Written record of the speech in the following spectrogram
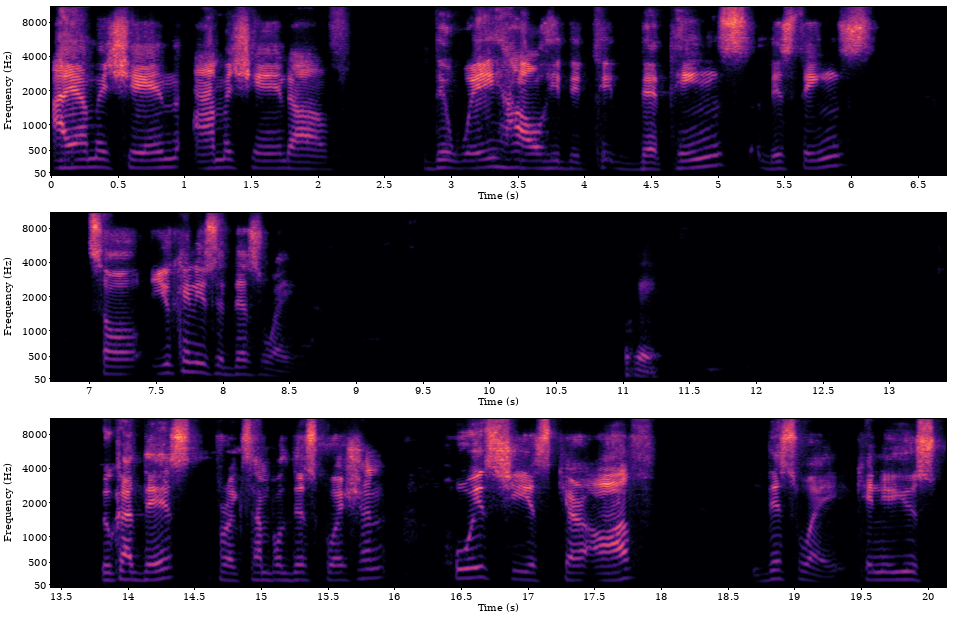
I am ashamed. I'm ashamed of the way how he did the things, these things. So you can use it this way. Okay. Look at this. For example, this question, who is she scared of? This way, can you use,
